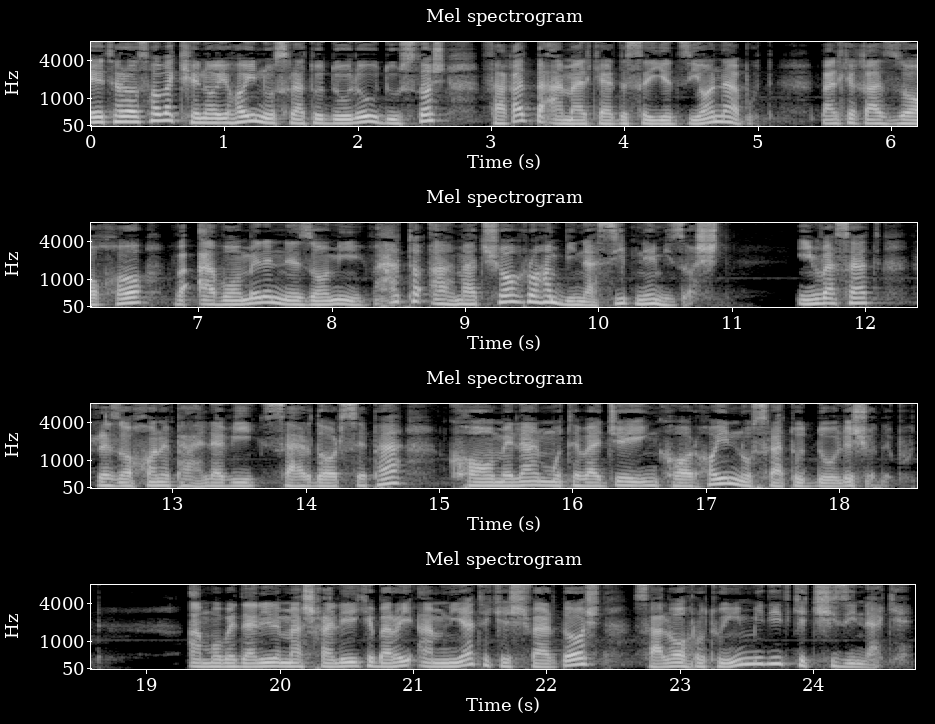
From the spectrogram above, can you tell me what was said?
اعتراض ها و کنایه های نصرت و دوله و دوستاش فقط به عملکرد سید زیا نبود بلکه ها و عوامل نظامی و حتی احمد شاه رو هم بی نصیب نمیذاشت. این وسط رضاخان پهلوی سردار سپه کاملا متوجه این کارهای نصرت و دوله شده بود. اما به دلیل مشغله‌ای که برای امنیت کشور داشت صلاح رو تو این می‌دید که چیزی نگه.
